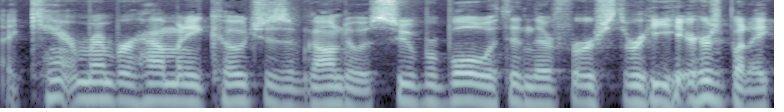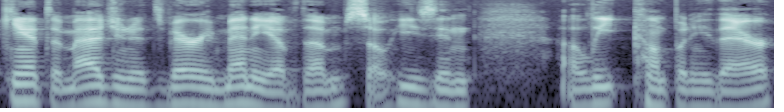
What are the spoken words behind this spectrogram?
I can't remember how many coaches have gone to a Super Bowl within their first three years, but I can't imagine it's very many of them. So he's in elite company there.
